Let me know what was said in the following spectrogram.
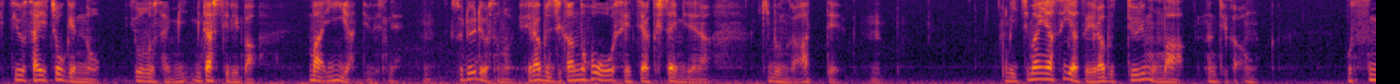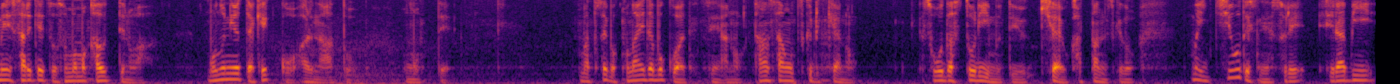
必要最小限の要素さえ満たしていればまあいいやっていうですね、うん、それよりはその選ぶ時間の方を節約したいみたいな気分があって、うん、一番安いやつを選ぶっていうよりもまあ何て言うか、うん、おすすめされたやつをそのまま買うっていうのはものによっては結構あるなと思って、まあ、例えばこの間僕はですねあの炭酸を作る機械のソーダストリームという機械を買ったんですけどまあ、一応ですねそれ選び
